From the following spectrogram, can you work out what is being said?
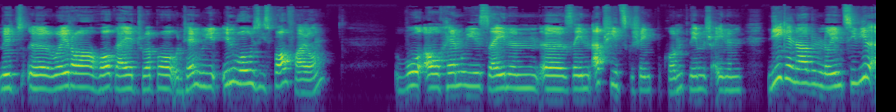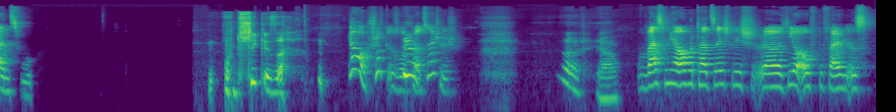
mit äh, Raider, Hawkeye, Trapper und Henry in Rosie's Bar feiern, wo auch Henry seinen, äh, seinen Abschiedsgeschenk bekommt, nämlich einen niegelnagelneuen Zivilanzug. Und schick ist er. Ja, schick ist er Ja. tatsächlich. Ah, Ja. Was mir aber tatsächlich äh, hier aufgefallen ist,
